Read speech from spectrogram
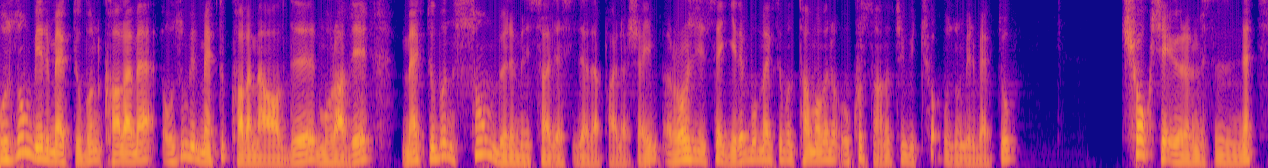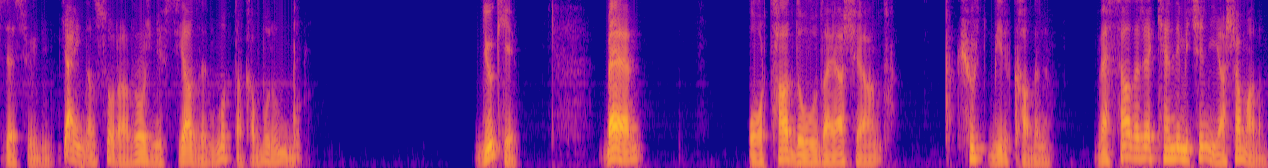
Uzun bir mektubun kaleme, uzun bir mektup kaleme aldığı Muradi, mektubun son bölümünü sadece sizlerle paylaşayım. Rojnifs'e girip bu mektubun tamamını okursanız çünkü çok uzun bir mektup. Çok şey öğrenirsiniz net size söyleyeyim. Yayından sonra Rojnifs yazın mutlaka bunu bulun. Diyor ki ben Orta Doğu'da yaşayan Kürt bir kadınım ve sadece kendim için yaşamadım.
